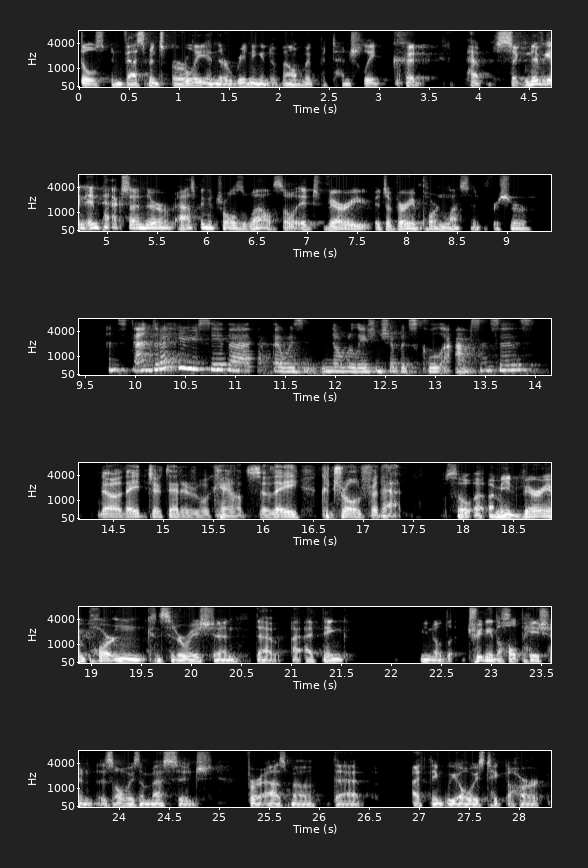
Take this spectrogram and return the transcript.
those investments early in their reading and development potentially could have significant impacts on their asthma control as well. So it's very it's a very important lesson for sure. And Stan, did I hear you say that there was no relationship with school absences? No, they took that into account. So they controlled for that. So, uh, I mean, very important consideration that I, I think, you know, the, treating the whole patient is always a message for asthma that I think we always take to heart.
